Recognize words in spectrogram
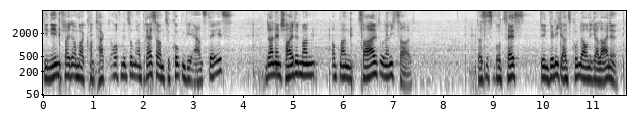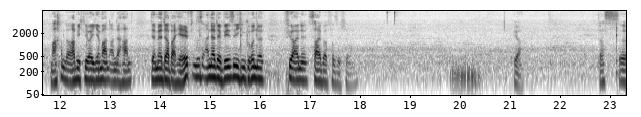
Die nehmen vielleicht auch mal Kontakt auf mit so einem Erpresser, um zu gucken, wie ernst der ist. Und dann entscheidet man, ob man zahlt oder nicht zahlt. Das ist ein Prozess, den will ich als Kunde auch nicht alleine machen. Da habe ich lieber jemanden an der Hand, der mir dabei hilft. Und das ist einer der wesentlichen Gründe für eine Cyberversicherung. Ja, das äh,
